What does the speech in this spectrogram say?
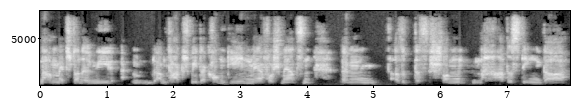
nach dem Match dann irgendwie äh, am Tag später kaum gehen mehr vor Schmerzen. Ähm, also das ist schon ein hartes Ding da.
